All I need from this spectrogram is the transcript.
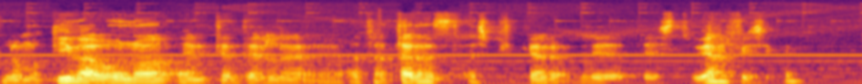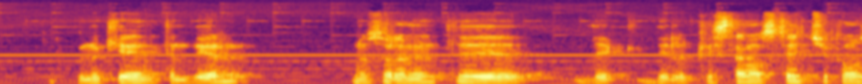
lo motiva a uno a entender, a tratar de explicar, de, estudiar física. Porque uno quiere entender no solamente de, de, lo que estamos hechos, cómo,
